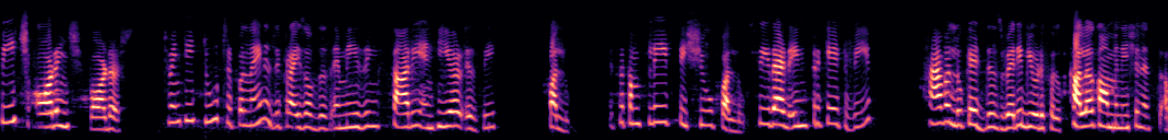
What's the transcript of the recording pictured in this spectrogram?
peach orange borders 22999 is the price of this amazing sari and here is the pallu. It's a complete tissue pallu. See that intricate weave? Have a look at this very beautiful color combination. It's a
